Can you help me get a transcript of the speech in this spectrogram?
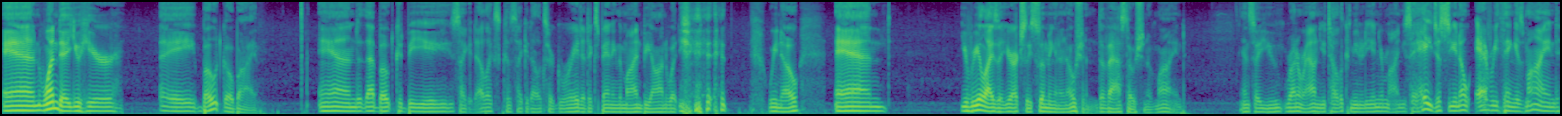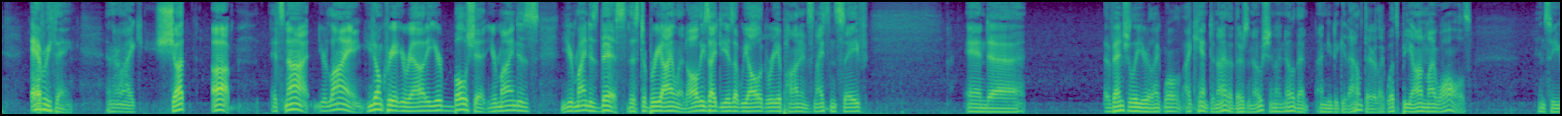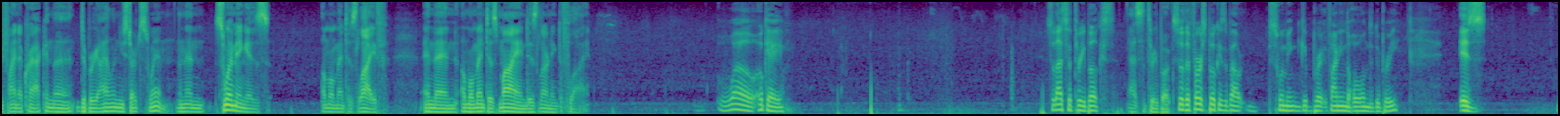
And one day, you hear a boat go by, and that boat could be psychedelics because psychedelics are great at expanding the mind beyond what we know and you realize that you're actually swimming in an ocean the vast ocean of mind and so you run around you tell the community in your mind you say hey just so you know everything is mind everything. And they're like shut up. It's not. You're lying. You don't create your reality. You're bullshit. Your mind is your mind is this this debris island all these ideas that we all agree upon and it's nice and safe. And uh eventually you're like well i can't deny that there's an ocean. I know that i need to get out there. Like what's beyond my walls and so you find a crack in the debris island you start to swim and then swimming is a momentous life and then a momentous mind is learning to fly Whoa. Okay. So that's the three books. that's the three books So the first book is about swimming, get, finding the hole in the debris. is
